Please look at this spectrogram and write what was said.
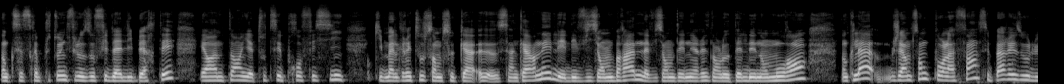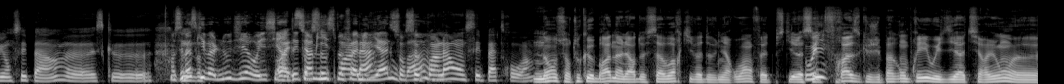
Donc, ce serait plutôt une philosophie de la liberté. Et en même temps, il y a toutes ces prophéties qui, malgré tout, semblent se ca- s'incarner les, les visions de Bran, la vision de Daenerys dans l'hôtel des non-mourants. Donc là, j'ai l'impression que pour la fin, c'est pas résolu. On sait pas. hein, euh, est-ce que On sait pas ce qu'ils veulent nous dire, oui, s'il y a un Ouais, ce déterminisme familial ou Sur pas. ce point-là, on sait pas trop. hein. Non, surtout que Bran a l'air de savoir qu'il va devenir roi en fait, parce qu'il a Oui. cette phrase que j'ai pas compris où il dit à Tyrion euh,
